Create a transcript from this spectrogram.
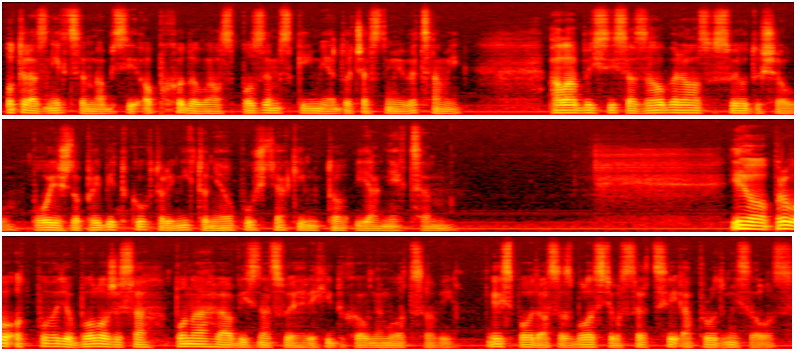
Odteraz nechcem, aby si obchodoval s pozemskými a dočasnými vecami, ale aby si sa zaoberala so svojou dušou. Pôjdeš do príbytku, ktorý nikto neopúšťa, kým to ja nechcem. Jeho prvou odpovedou bolo, že sa ponáhľal vyznať svoje hriechy duchovnému otcovi. Vyspovedal sa s bolesťou v srdci a prúdmi slz.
